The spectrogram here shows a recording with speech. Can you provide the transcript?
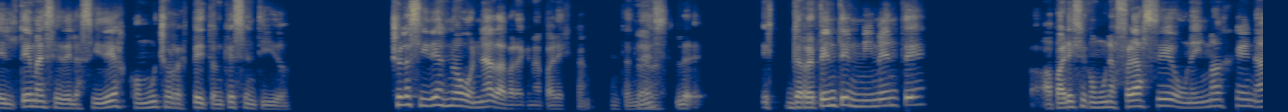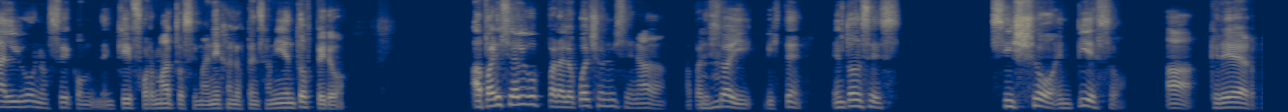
el tema ese de las ideas con mucho respeto. ¿En qué sentido? Yo las ideas no hago nada para que me aparezcan, ¿entendés? De repente en mi mente aparece como una frase o una imagen, algo, no sé en qué formato se manejan los pensamientos, pero aparece algo para lo cual yo no hice nada, apareció ahí, ¿viste? Entonces, si yo empiezo a creer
